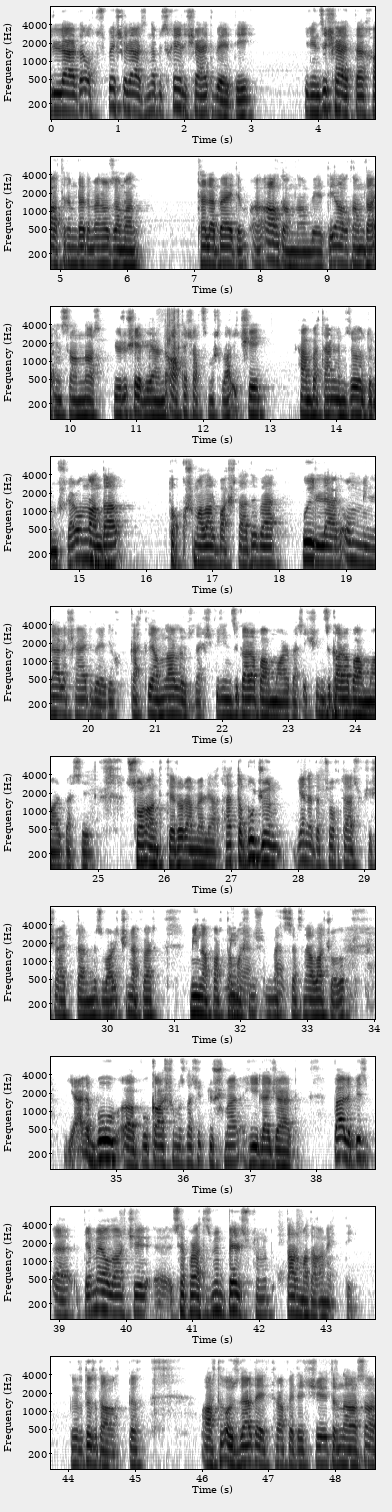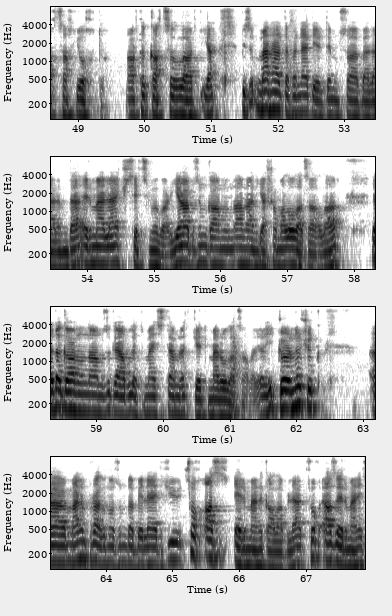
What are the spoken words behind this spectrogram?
illərdə 35 il ərzində biz xeyli şəhid verdik. Birinci şəhidlər xatirimdədir. Mən o zaman tələbə idim. Ağdamdan verdi. Ağdamda insanlar yürüş eləyəndə atəş açmışlar. İki həmvətənlimizi öldürmüşlər. Onunla da toqquşmalar başladı və bu illərdə 10 minlərlə şəhid verdik, qətliamlarla üzləşdik. Birinci Qarabağ müharibəsi, ikinci Qarabağ müharibəsi, son antiterror əməliyyatı. Hətta bu gün yenə də çox təəssüf ki, şəhidlərimiz var. 2 nəfər mina partlaması nəticəsində həlak olub. Yəni bu bu qarşımızdakı düşmən hiyləgərdir. Bəli, biz ə, demək olar ki, ə, separatizmin bel sütunu darmadağın etdik. Qırdıq, dağıtdıq artıq özləri də etiraf edir ki, dırnaqarası artsaq yoxdur. Artıq qaçırlar. Ya biz mən hər dəfə nə deyirdim müsahibələrimdə, ermənilərin iki seçimi var. Ya bizim qanunlarla yaşamalı olacaqlar, ya da qanunlarımızı qəbul etmək istəmirlər, getməli olacaqlar. Yəni görünür ki, ə, mənim proqnozum da belə idi ki, çox az erməni qala bilər. Çox az erməni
